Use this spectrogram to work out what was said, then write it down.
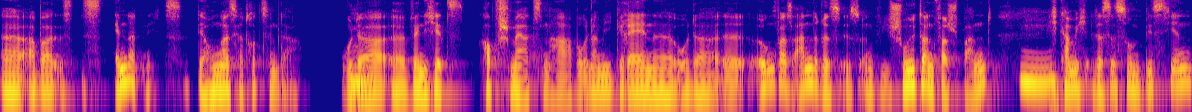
äh, aber es, es ändert nichts. Der Hunger ist ja trotzdem da. Oder mhm. äh, wenn ich jetzt Kopfschmerzen habe oder Migräne oder äh, irgendwas anderes ist, irgendwie Schultern verspannt. Mhm. Ich kann mich, das ist so ein bisschen,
